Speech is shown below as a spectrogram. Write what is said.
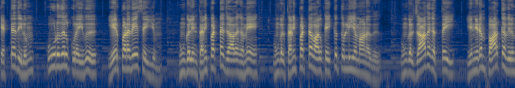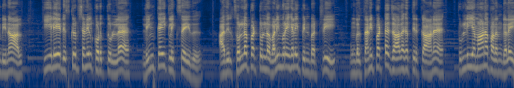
கெட்டதிலும் கூடுதல் குறைவு ஏற்படவே செய்யும். உங்களின் தனிப்பட்ட ஜாதகமே உங்கள் தனிப்பட்ட வாழ்க்கைக்கு துல்லியமானது. உங்கள் ஜாதகத்தை என்னிடம் பார்க்க விரும்பினால் கீழே டிஸ்கிரிப்ஷனில் கொடுத்துள்ள லிங்கை கிளிக் செய்து அதில் சொல்லப்பட்டுள்ள வழிமுறைகளை பின்பற்றி உங்கள் தனிப்பட்ட ஜாதகத்திற்கான துல்லியமான பலன்களை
